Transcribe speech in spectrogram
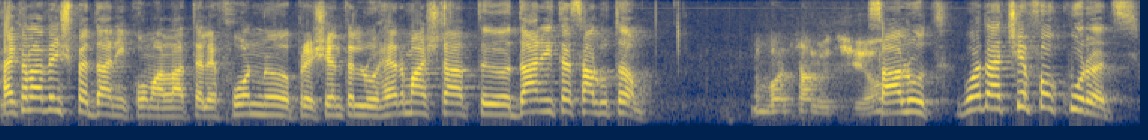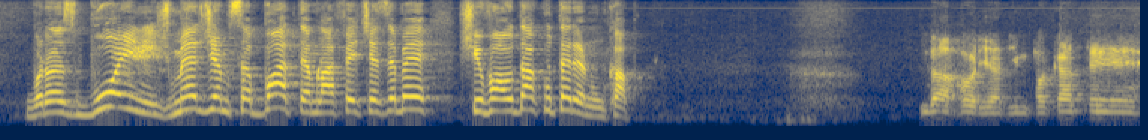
Hai că l-avem și pe Dani Coman la telefon, uh, președintele lui Hermannstadt. Uh, Dani, te salutăm! Vă salut și eu. Salut! Bă, dar ce făcurăți? Războinici, mergem să batem la FCSB și v-au dat cu terenul în cap. Da, Horia, din păcate,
